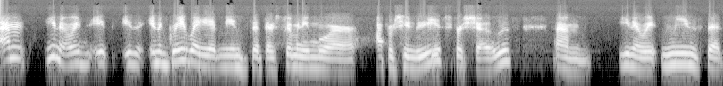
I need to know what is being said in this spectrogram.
Um, you know, it, it, it, in a great way, it means that there's so many more opportunities for shows. Um, you know, it means that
